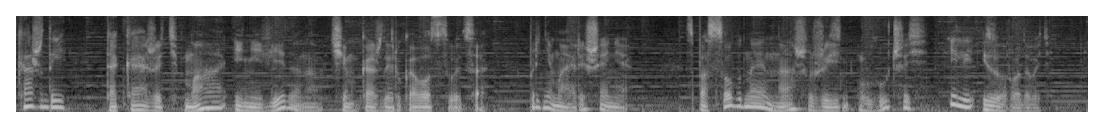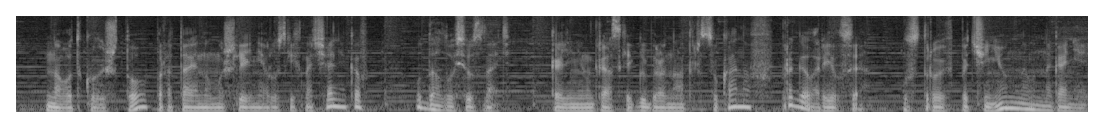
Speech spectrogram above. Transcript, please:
Каждый такая же тьма и неведано, чем каждый руководствуется, принимая решения, способные нашу жизнь улучшить или изуродовать. Но вот кое-что про тайну мышления русских начальников удалось узнать. Калининградский губернатор Суканов проговорился, устроив подчиненным нагоняй.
